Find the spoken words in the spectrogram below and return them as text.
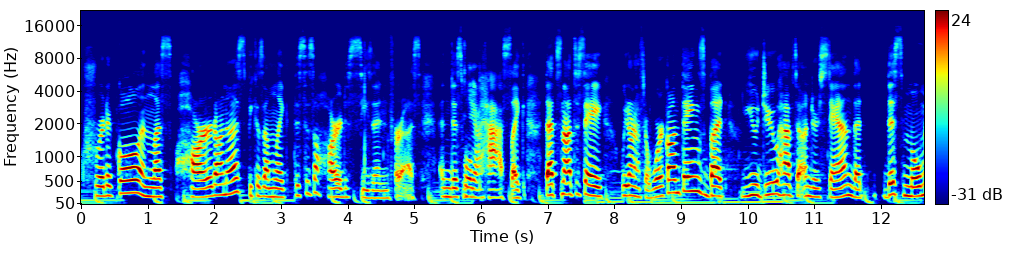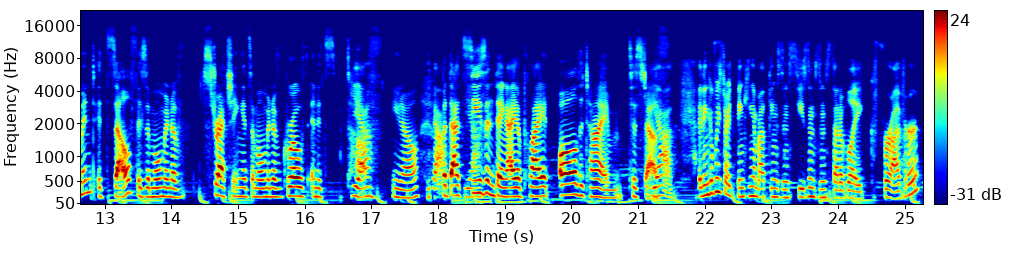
critical and less hard on us because I'm like, this is a hard season for us and this will Yeah. pass. Like, that's not to say we don't have to work on things, but you do have to understand that this moment itself is a moment of stretching, it's a moment of growth, and it's tough, Yeah. You know? Yeah. But that Yeah. season thing, I apply it all the time to stuff. Yeah. I think if we start thinking about things in seasons instead of like forever,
